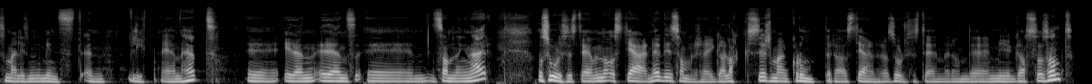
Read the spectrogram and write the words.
som er liksom minst en liten enhet i den, i den eh, sammenhengen her. Og solsystemene og stjerner de samler seg i galakser, som er klumper av stjerner og solsystemer, om det er mye gass og sånt.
